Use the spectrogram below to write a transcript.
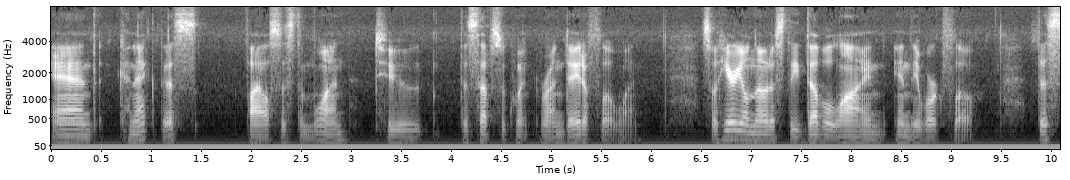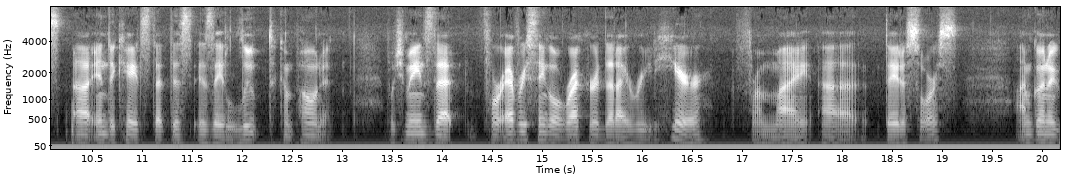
and connect this file system 1 to the subsequent run data flow 1. So here you'll notice the double line in the workflow. This uh, indicates that this is a looped component, which means that for every single record that I read here from my uh, data source, I'm going to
